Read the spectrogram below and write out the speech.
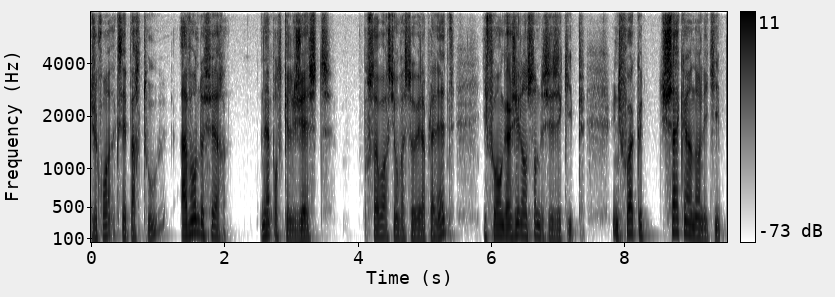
je crois que c'est partout. Avant de faire n'importe quel geste pour savoir si on va sauver la planète, il faut engager l'ensemble de ses équipes. Une fois que chacun dans l'équipe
